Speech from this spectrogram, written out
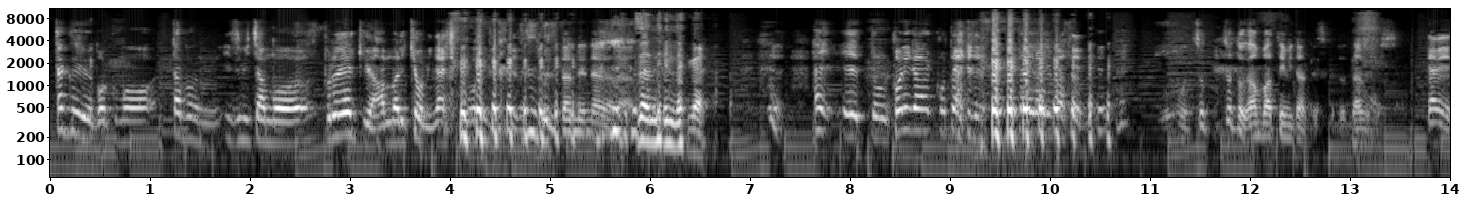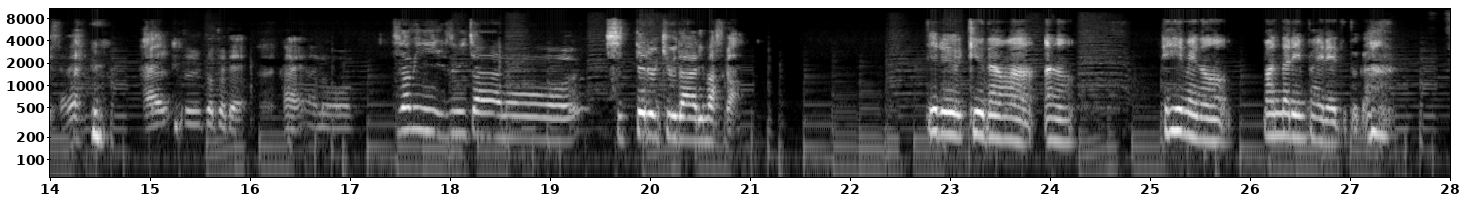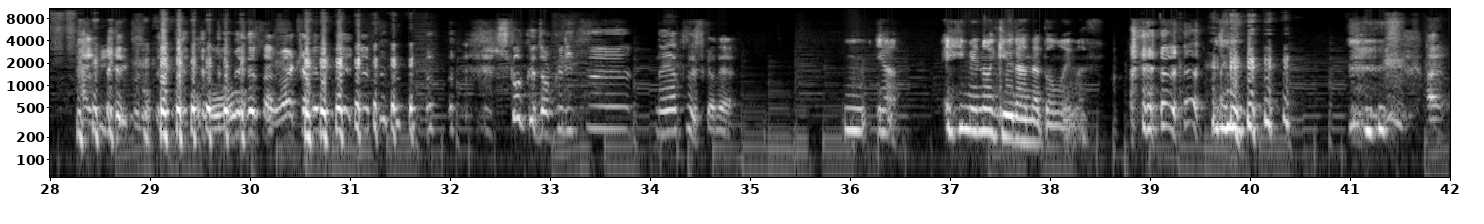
各いう僕も、多分、泉ちゃんも、プロ野球あんまり興味ないと思うんですけど、残念ながら。残念ながら。はい、えっ、と、これが答えで、答えられませんね。もうちょ、ちょっと頑張ってみたんですけど、ダメでした。ダメでしたね。はい、ということで、はい、あのー、ちなみに泉ちゃん、あのー、知ってる球団ありますか？出る球団は、あの、愛媛のマンダリンパイレーツとか。はい、ということで、ごめんなさい、わかんないです。四国独立のやつですかね？うん、いや、愛媛の球団だと思います。はい、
